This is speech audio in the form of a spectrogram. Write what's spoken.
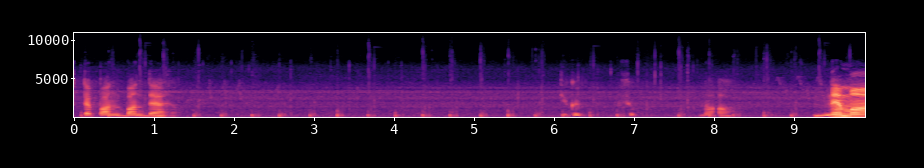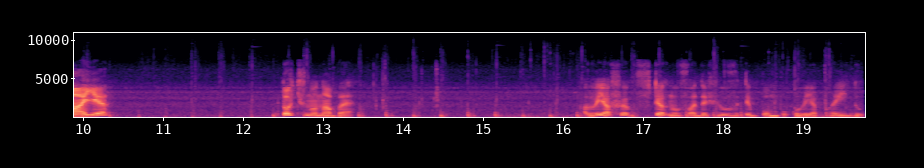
Степан Бандера. Тільки щоб на А. Немає. Точно на Б. Але я ще встигну задефюзити бомбу, коли я прийду.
